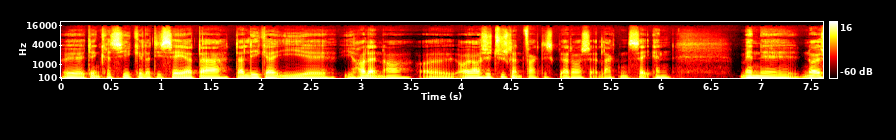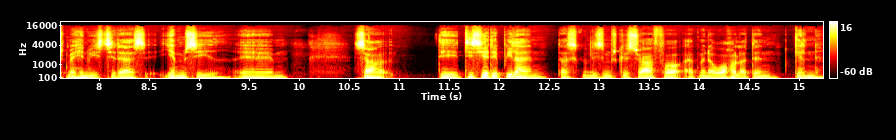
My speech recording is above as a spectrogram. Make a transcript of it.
øh, den kritik eller de sager, der, der ligger i, øh, i Holland og, og, og også i Tyskland faktisk, der er der også lagt en sag an. Men øh, nøjes med at henvise til deres hjemmeside. Øh, så det, de siger, det er bilejeren, der skal, ligesom skal sørge for, at man overholder den gældende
